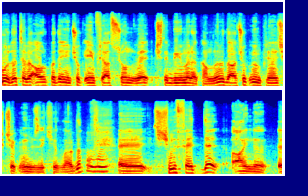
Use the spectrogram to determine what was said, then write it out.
burada tabii Avrupa'da en çok enflasyon ve işte büyüme rakamları daha çok ön plana çıkacak önümüzdeki yıllarda. E, şimdi Fed'de aynı e,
